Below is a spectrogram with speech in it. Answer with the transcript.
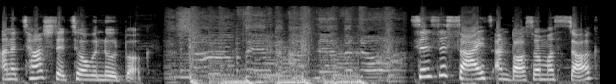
and attached it to our notebook. Since the sides and bottom are stuck,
